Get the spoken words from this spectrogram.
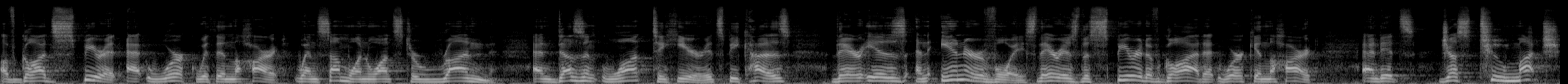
of God's Spirit at work within the heart when someone wants to run and doesn't want to hear. It's because there is an inner voice, there is the Spirit of God at work in the heart, and it's just too much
